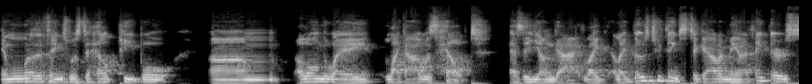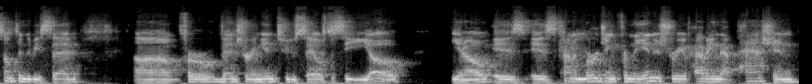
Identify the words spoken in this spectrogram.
and one of the things was to help people um, along the way like i was helped as a young guy. Like like those two things stick out to me, and I think there's something to be said uh, for venturing into sales to CEO. You know, is is kind of merging from the industry of having that passion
